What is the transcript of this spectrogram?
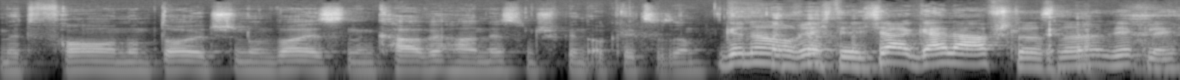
mit Frauen und Deutschen und Weißen in KWHNS und spielen okay zusammen. Genau, richtig. Ja, geiler Abschluss, ne? Wirklich.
